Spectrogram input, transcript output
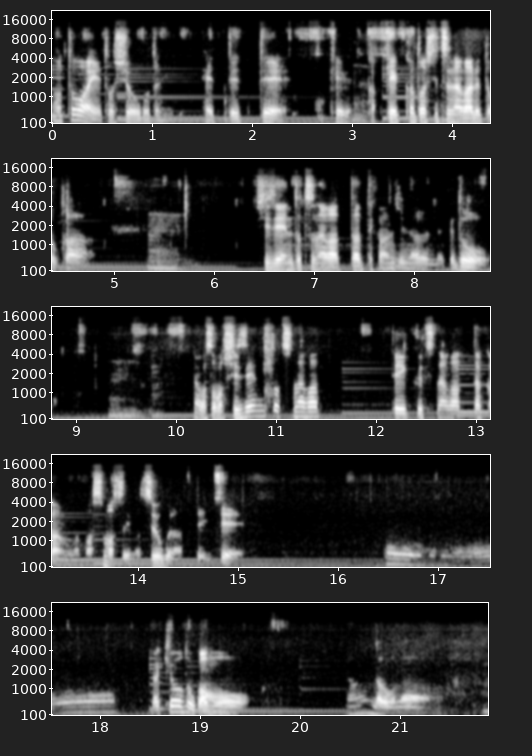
まあ、とはいえ年を追うごとに減ってって、結果結果としてつながるとか、うん自然とつながったって感じになるんだけど、うん。なんかその自然とつながっていくつながった感がますます今強くなっていて、今日とかも、なんだろう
